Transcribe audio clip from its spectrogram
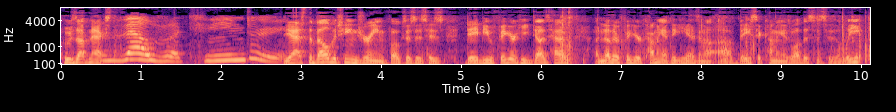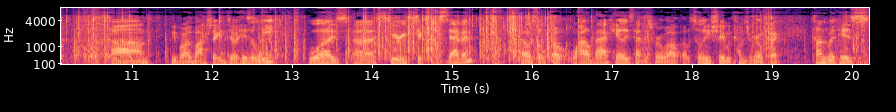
who's up next? Velveteen Dream. Yes, the Velveteen Dream, folks. This is his debut figure. He does have another figure coming. I think he has an, a basic coming as well. This is his Elite. Um, let me borrow the box a second. So his Elite was uh, Series 67. Oh, so a while back. Haley's had this for a while. So let me show you what comes with real quick. Comes with his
